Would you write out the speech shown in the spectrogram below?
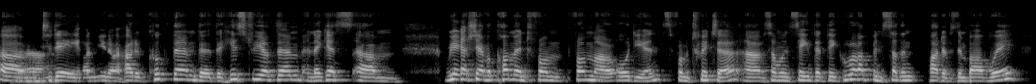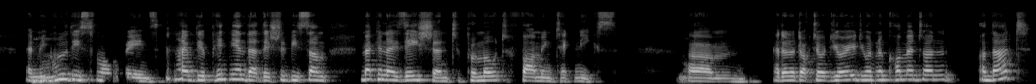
um, Yeah. today on, you know, how to cook them, the, the history of them. And I guess um, we actually have a comment from, from our audience from Twitter, uh, someone saying that they grew up in southern part of Zimbabwe and we Mhm. grew these small grains. I have the opinion that there should be some mechanization to promote farming techniques. Um, I don't know, Dr. Oduori, do you want to comment on on that?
